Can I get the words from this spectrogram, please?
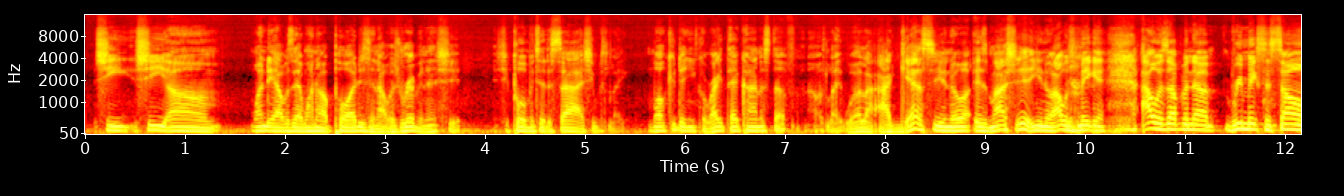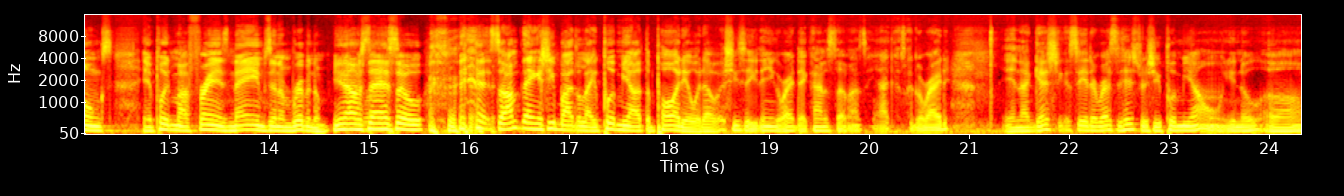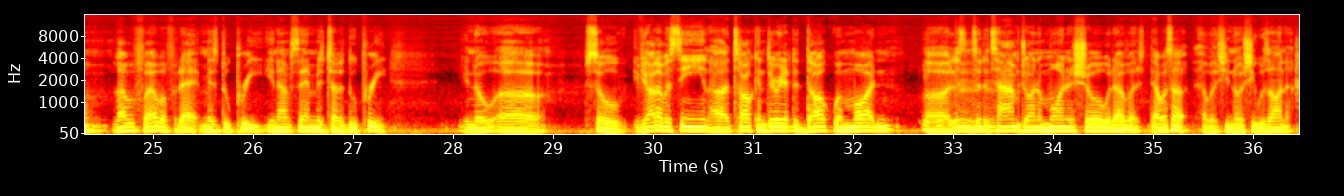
she she um one day I was at one of her parties and I was ribbing and shit. She pulled me to the side. She was like, "Mark, you think you can write that kind of stuff?" And I was like, "Well, I, I guess you know it's my shit." You know, I was making, I was up in the remixing songs and putting my friends' names in them, ribbing them. You know what I'm saying? So, so I'm thinking she about to like put me out the party or whatever. She said, "You think you can write that kind of stuff?" I said, yeah, "I guess I can write it." And I guess you could say the rest is history. She put me on. You know, um, love her forever for that, Miss Dupree. You know what I'm saying, Miss Jada Dupree. You know, uh, so if y'all ever seen uh, Talking Dirty After Dark with Martin, uh, listen to the Tom Joyner the morning show, whatever. That was her. That was you know she was on it.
